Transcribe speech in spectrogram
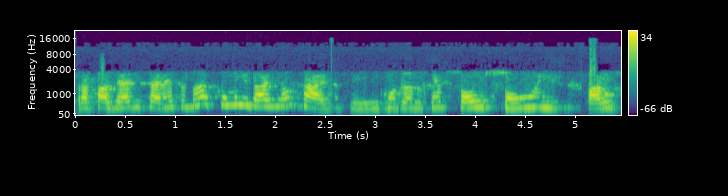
para fazer a diferença nas comunidades locais, assim, encontrando sempre soluções para os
